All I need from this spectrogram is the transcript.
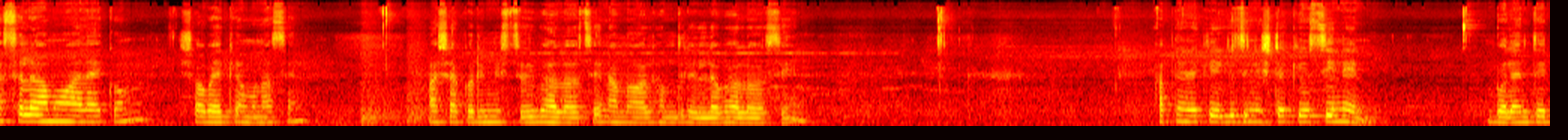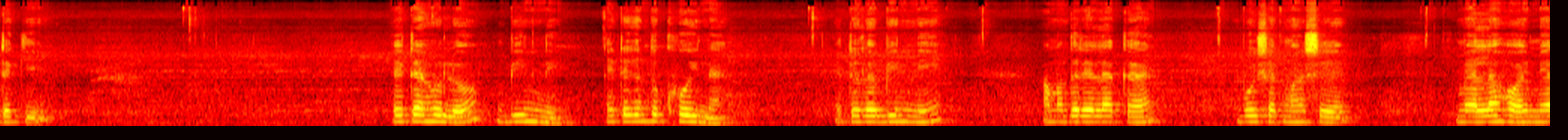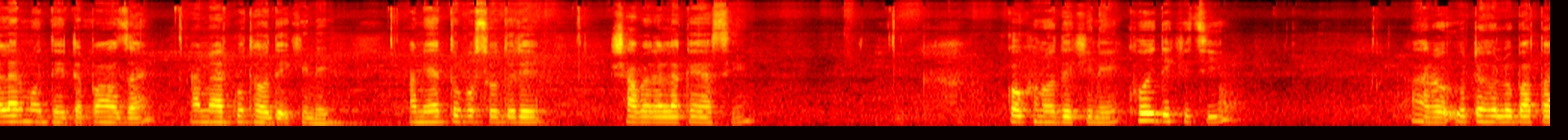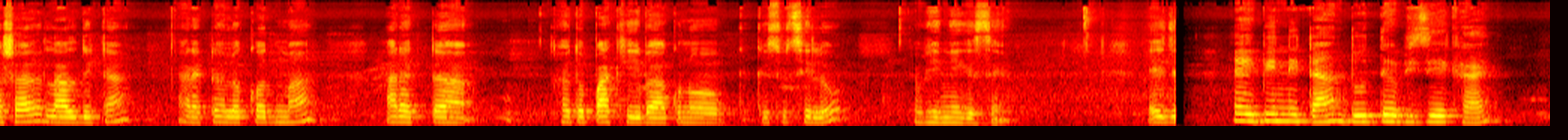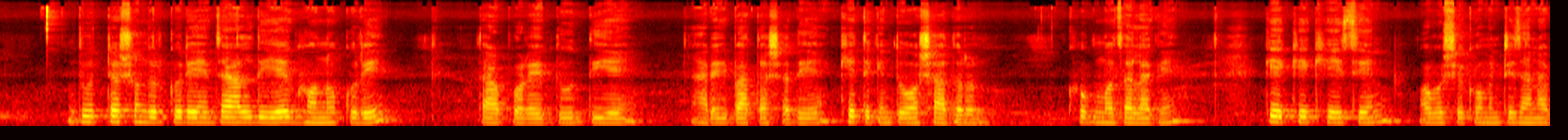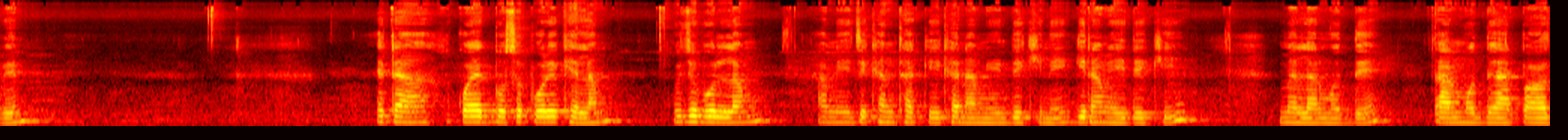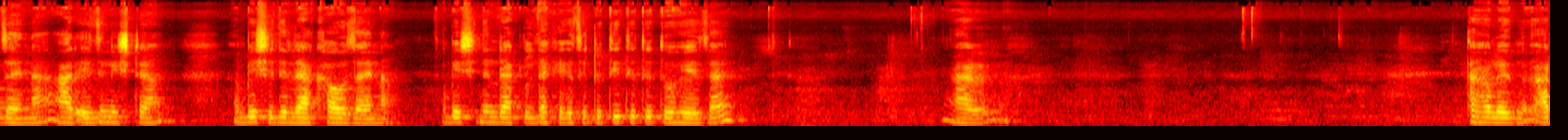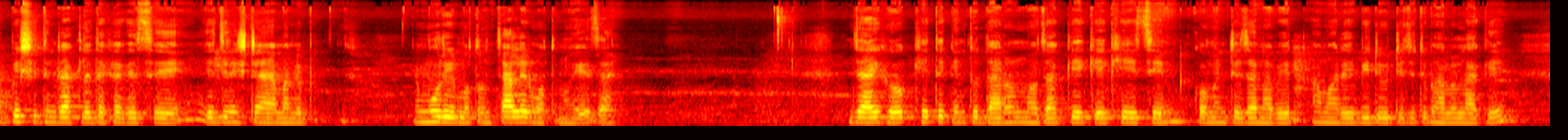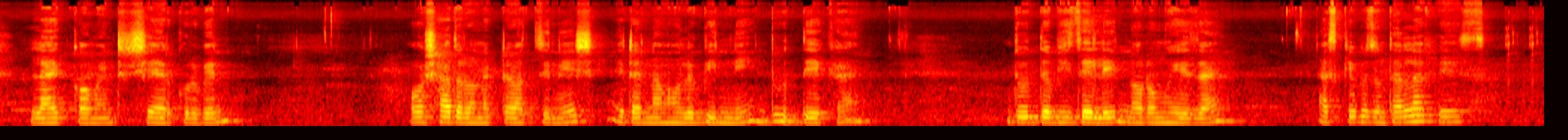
আসসালামু আলাইকুম। সবাই কেমন আছেন? আশা করি নিশ্চয়ই ভালো আছেন আমি আলহামদুলিল্লাহ ভালো আছি। আপনারা কি এই জিনিসটা কেউ চেনেন? বলেন তো এটা কি? এটা হলো বিন্নি, এটা কিন্তু খই না এটা হলো বিন্নি। আমাদের এলাকায় বৈশাখ মাসে মেলা হয়, মেলার মধ্যে এটা পাওয়া যায়। আমি আর কোথাও দেখিনি। আমি এত বছর ধরে সাভার এলাকায় আছি। কখনো দেখিনি খই দেখেছি। আর ওটা হলো বাতাসা, লাল দুইটা, আর একটা হলো কদমা, আর একটা হয়তো পাখি বা কোনো কিছু ছিল, ভেঙে গেছে। এই যে এই বিন্নিটা দুধ দিয়ে ভিজিয়ে খায়। দুধটা সুন্দর করে জাল দিয়ে ঘন করে, তারপরে দুধ দিয়ে আর এই বাতাসা দিয়ে খেতে কিন্তু অসাধারণ। খুব মজা লাগে। কে কে খেয়েছেন অবশ্যই কমেন্টে জানাবেন। এটা কয়েক বছর পরে খেলাম। ওই যে বললাম, আমি যেখানে থাকি এখানে আমি দেখিনি গ্রামেই দেখি মেলার মধ্যে। তার মধ্যে আর পাওয়া যায় না। আর এই জিনিসটা বেশি দিন রাখাও যায় না। বেশি দিন রাখলে দেখা গেছে একটু তিতো তিতো হয়ে যায়। আর তাহলে আর বেশি দিন রাখলে দেখা গেছে এই জিনিসটা মানে মুড়ির মতন, চালের মতন হয়ে যায়। যাই হোক, খেতে কিন্তু দারুণ মজা। কে কে খেয়েছেন কমেন্টে জানাবেন। আমার এই ভিডিওটি যদি ভালো লাগে, লাইক, কমেন্ট, শেয়ার করবেন। অসাধারণ একটা জিনিস। এটার নাম হলো বিন্নি, দুধ দিয়ে খায়। দুধ দিয়ে ভিজাইলেই নরম হয়ে যায়। আজকে পর্যন্ত আল্লাহ হাফিজ।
